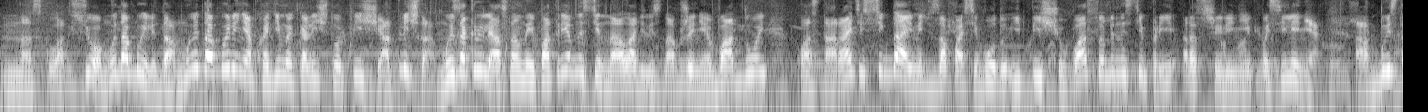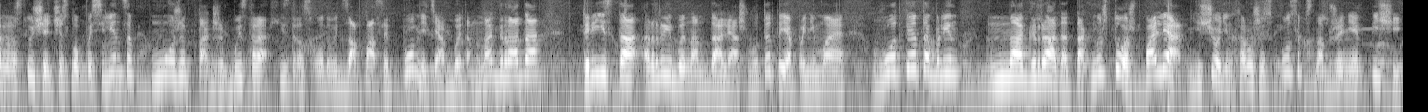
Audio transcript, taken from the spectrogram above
на склад. Все, мы добыли, да, мы добыли необходимое количество пищи. Отлично, мы закрыли основные потребности, наладили снабжение водой. Постарайтесь всегда иметь в запасе воду и пищу, в особенности при расширении поселения. А быстро растущее число поселенцев может также быстро израсходовать запасы. Помните об этом. Награда 300 рыбы нам дали аж. Вот это я понимаю. Вот это, блин, награда. Так, ну что ж, поля. Еще один хороший способ снабжения пищей.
